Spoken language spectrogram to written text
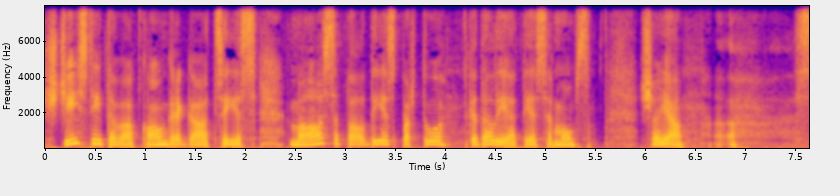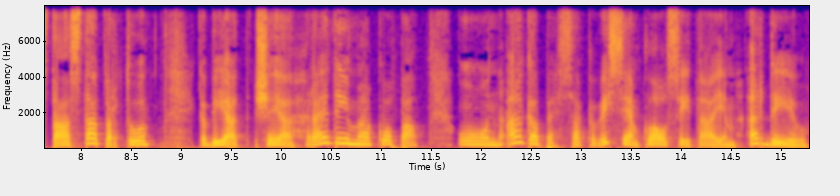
šķīstītavā kongregācijas. Māsa, paldies par to, ka dalījāties ar mums šajā. Uh, stāstā par to, ka bijāt šajā raidījumā kopā, un Agape saka visiem klausītājiem ar Dievu!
